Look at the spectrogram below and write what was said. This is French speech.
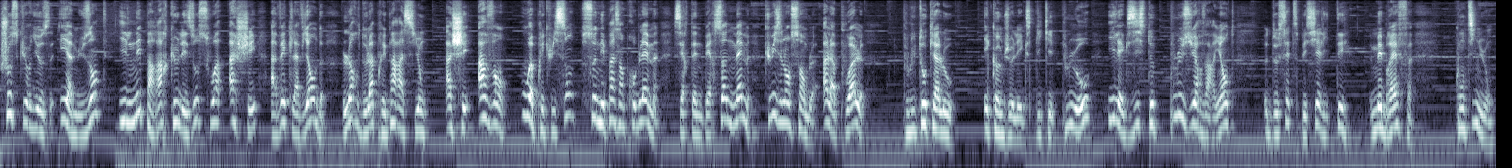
Chose curieuse et amusante, il n'est pas rare que les os soient hachés avec la viande lors de la préparation. Hacher avant ou après cuisson, ce n'est pas un problème. Certaines personnes même cuisent l'ensemble à la poêle plutôt qu'à l'eau. Et comme je l'ai expliqué plus haut, il existe plusieurs variantes de cette spécialité. Mais bref, continuons.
